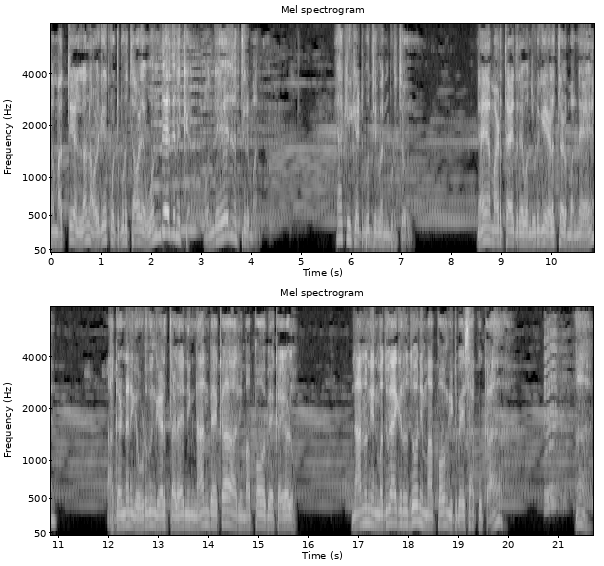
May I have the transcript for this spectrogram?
ನಮ್ಮ ಅತ್ತೆ ಎಲ್ಲ ಅವಳಿಗೆ ಕೊಟ್ಬಿಡ್ತಾವಳೆ ಒಂದೇ ದಿನಕ್ಕೆ ಒಂದೇ ದಿನಕ್ಕೆ ತೀರ್ಮಾನ. ಯಾಕೆ ಕೆಟ್ಟ ಬುದ್ಧಿ ಬಂದ್ಬಿಡ್ತು? ನ್ಯಾಯ ಮಾಡ್ತಾ ಇದ್ರೆ ಒಂದು ಹುಡುಗಿ ಹೇಳ್ತಾಳೆ ಮೊನ್ನೆ, ಆ ಗಂಡನಿಗೆ ಹುಡುಗಂಗೆ ಹೇಳ್ತಾಳೆ, ನಿಂಗ್ ನಾನ್ ಬೇಕಾ? ನಿಮ್ಮ ಅಪ್ಪವ ಬೇಕಾ? ಹೇಳು. ನಾನು ನಿನ್ ಮದುವೆ ಆಗಿರೋದು ನಿಮ್ಮ ಅಪ್ಪವಂಗೆ ಇಟ್ಟು ಬೇಸಾಕುಕ ಹಾ.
